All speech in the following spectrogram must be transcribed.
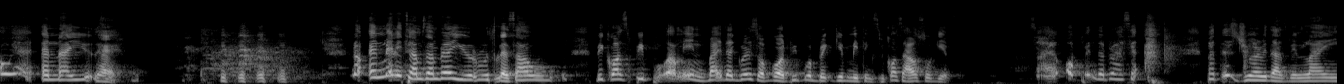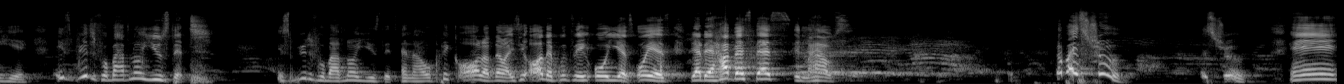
Oh, yeah. And I use eh. no, and many times I'm very ruthless. How because people, I mean, by the grace of God, people give me things because I also give. So I open the door, I say, ah, but this jewelry that's been lying here, it's beautiful, but I've not used it. It's beautiful, but I've not used it. And I'll pick all of them. I see all the people saying, oh yes, oh yes. They are the harvesters in my house. No, but it's true. It's true. Eh,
